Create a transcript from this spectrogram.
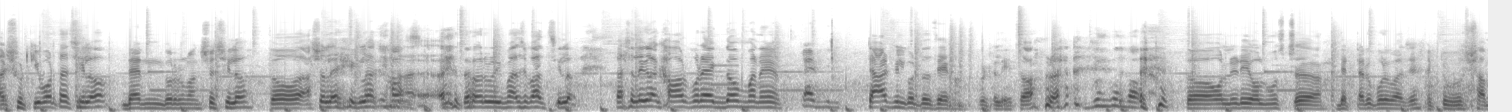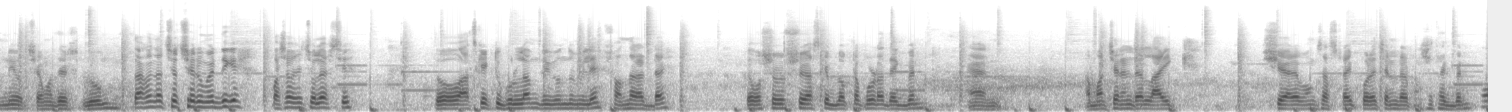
আর শুটকি ভর্তা ছিল দেন গরুর মাংস ছিল। তো আসলে এগুলা তো রুই মাছ ভাত ছিল। তো আসলে এগুলো খাওয়ার পরে একদম মানে টায়ার্ড ফিল করতেছি এখন টোটালি তো আমরা ঘুম ঘুম পাও। তো অলরেডি অলমোস্ট দেড়টার উপরে বাজে। একটু সামনে হচ্ছে আমাদের রুম তো এখন যাচ্ছে হচ্ছে রুমের দিকে পাশাপাশি চলে আসছি। তো আজকে একটু ঘুরলাম দুই বন্ধু মিলে সন্ধ্যার আড্ডায়। তো অবশ্যই অবশ্যই আজকে ব্লগটা পুরোটা দেখবেন। অ্যান্ড আমার চ্যানেলটা লাইক শেয়ার এবং সাবস্ক্রাইব করে চ্যানেলটার পাশে থাকবেন। ও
